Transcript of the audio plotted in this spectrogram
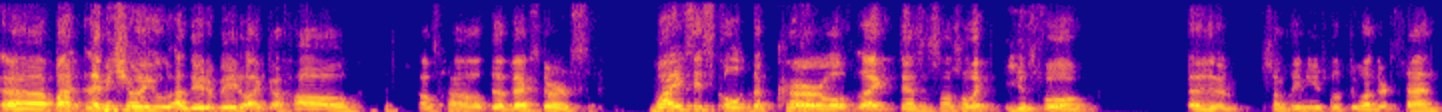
uh, but let me show you a little bit like of how, of how the vectors, why is this called the curl? Like this is also like useful, uh, something useful to understand.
